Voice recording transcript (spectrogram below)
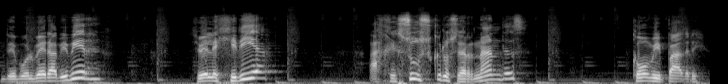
de volver a vivir, yo elegiría a Jesús Cruz Hernández como mi padre.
